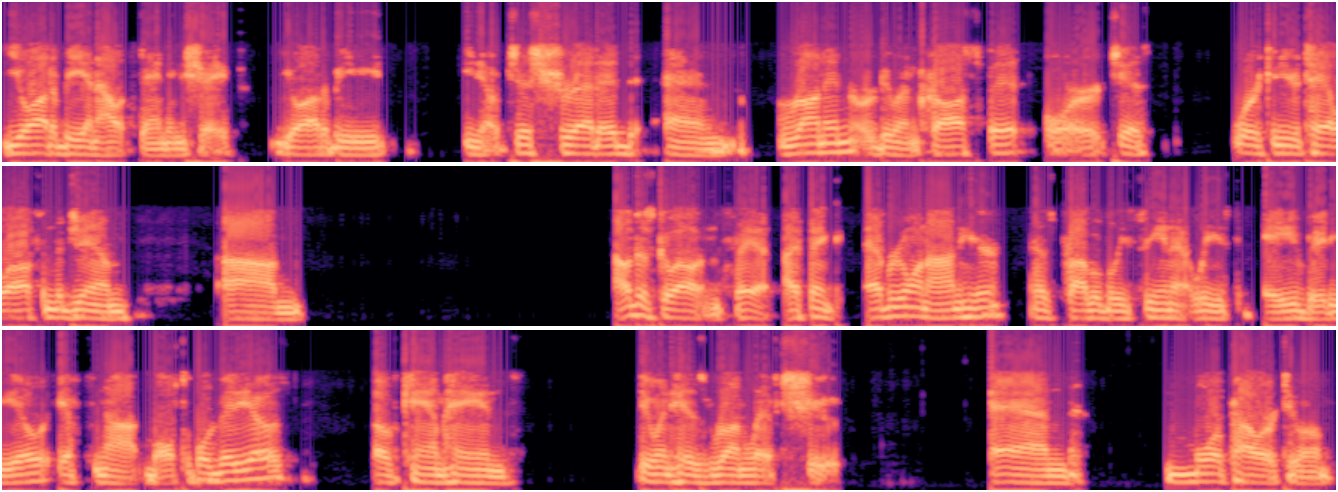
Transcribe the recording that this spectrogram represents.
you ought to be in outstanding shape. You ought to be, you know, just shredded and running or doing CrossFit or just working your tail off in the gym. Um, I'll just go out and say it. I think everyone on here has probably seen at least a video, if not multiple videos, of Cam Hanes doing his run, lift, shoot. And more power to him.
